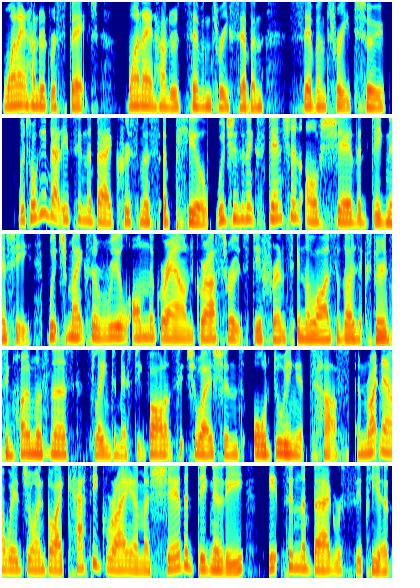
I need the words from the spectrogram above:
1 800 RESPECT, 1 800 737 732. We're talking about It's in the Bag Christmas Appeal, which is an extension of Share the Dignity, which makes a real on the ground grassroots difference in the lives of those experiencing homelessness, fleeing domestic violence situations, or doing it tough. And right now we're joined by Kathy Graham, a Share the Dignity it's in the Bag recipient.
